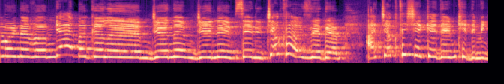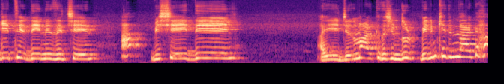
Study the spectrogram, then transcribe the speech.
mırnavım. Gel bakalım. Canım canım seni çok özledim. Ay çok teşekkür ederim kedimi getirdiğiniz için. Ah, bir şey değil. Ay canım arkadaşım dur benim kedim nerede? Ha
